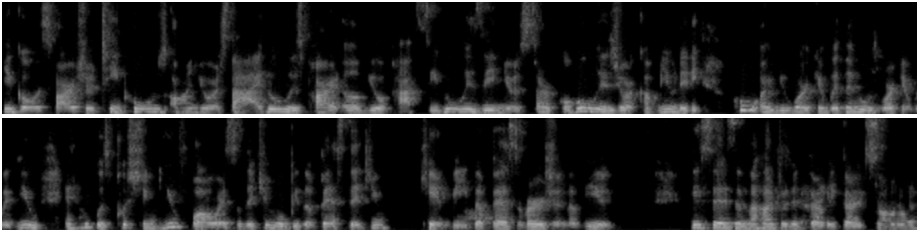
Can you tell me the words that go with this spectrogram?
you go as far as your team. Who's on your side? Who is part of your posse? Who is in your circle? Who is your community? Who are you working with and who's working with you? And who is pushing you forward so that you will be the best that you can be, the best version of you? He says in the 133rd Psalm,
